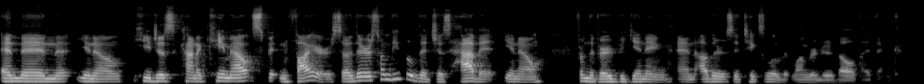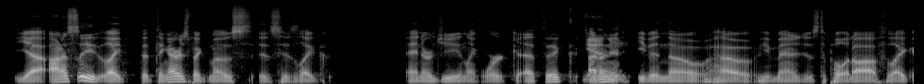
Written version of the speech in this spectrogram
And then you know he just kind of came out spitting fire. So there are some people that just have it you know from the very beginning and others it takes a little bit longer to develop i think. Yeah honestly like the thing i respect most is his like energy and like work ethic. Yeah, I don't man. even know how he manages to pull it off. Like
